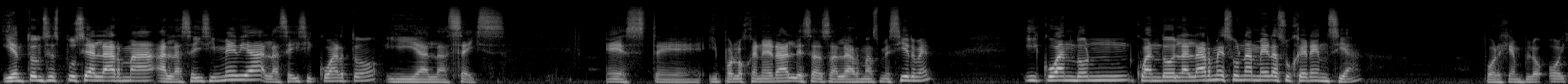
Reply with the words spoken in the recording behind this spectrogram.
Y entonces puse alarma a las seis y media, a las seis y cuarto y a las seis. Este. Y por lo general esas alarmas me sirven. Y cuando, n- cuando la alarma es una mera sugerencia, por ejemplo, hoy.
